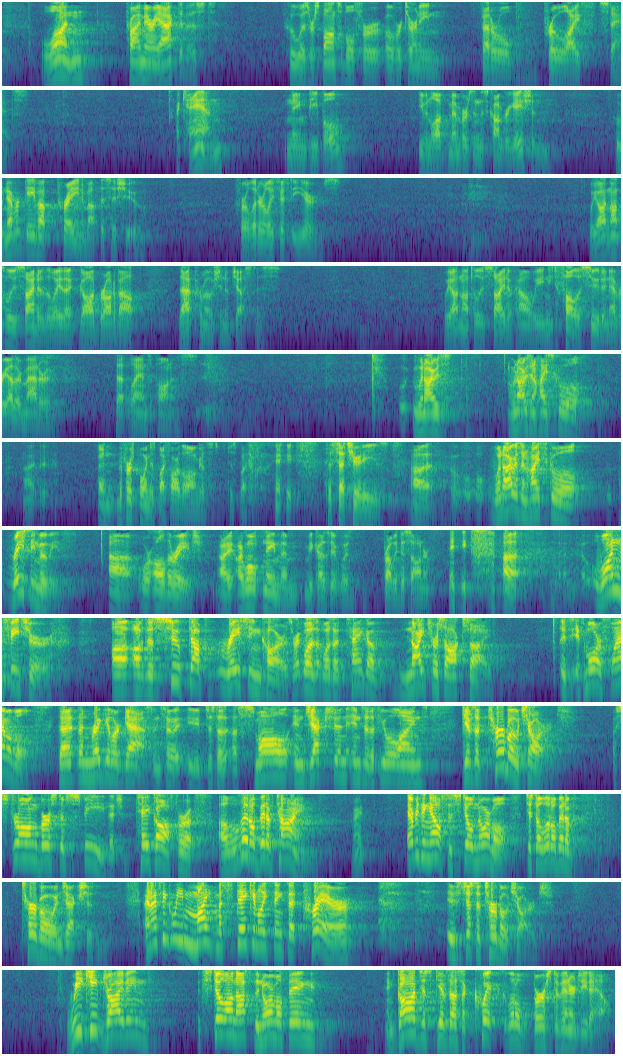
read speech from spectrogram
one primary activist who was responsible for overturning federal pro life stance. I can name people, even loved members in this congregation, who never gave up praying about this issue for literally 50 years. we ought not to lose sight of the way that God brought about that promotion of justice. We ought not to lose sight of how we need to follow suit in every other matter that lands upon us. When I was, when I was in high school, uh, and the first point is by far the longest, just by the way, to set you at ease. Uh, when I was in high school, racing movies uh, were all the rage. I, I, won't name them because it would probably dishonor me. uh, one feature uh, of the souped up racing cars right, was, was a tank of nitrous oxide. It's, it's more flammable than, than regular gas, and so it, just a, a small injection into the fuel lines gives a turbocharge a strong burst of speed that should take off for a, a little bit of time, right? Everything else is still normal, just a little bit of turbo injection. And I think we might mistakenly think that prayer is just a turbocharge. We keep driving, it's still on us, the normal thing, and God just gives us a quick little burst of energy to help.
